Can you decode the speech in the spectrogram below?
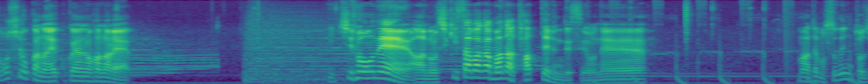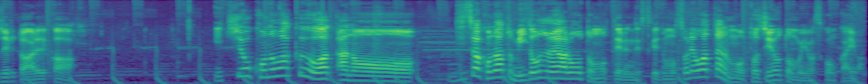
どうしようかな、英国屋の離れ。一応ね、あの、式サバがまだ立ってるんですよね。まあでもすぐに閉じるとあれか。一応この枠終わ、あのー実はこの後、ミドジョやろうと思ってるんですけども、それ終わったらもう閉じようと思います、今回は。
